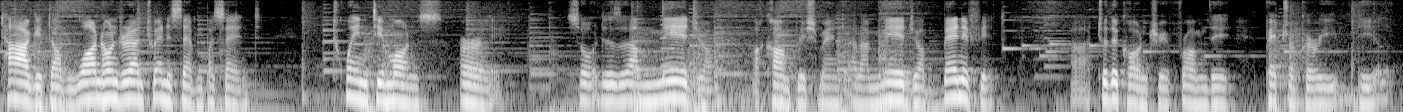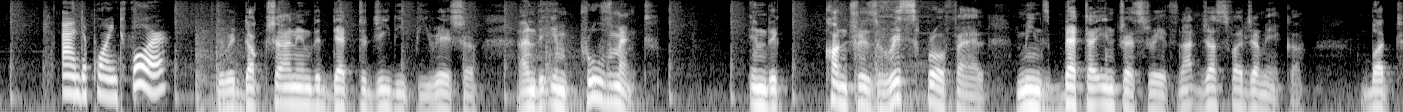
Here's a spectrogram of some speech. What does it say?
target of 127%, 20 months early. So this is a major accomplishment and a major benefit uh, to the country from the Petrocaribe deal. And point four. The reduction in the debt to GDP ratio and the improvement in the country's risk profile means better interest rates, not just for Jamaica, but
